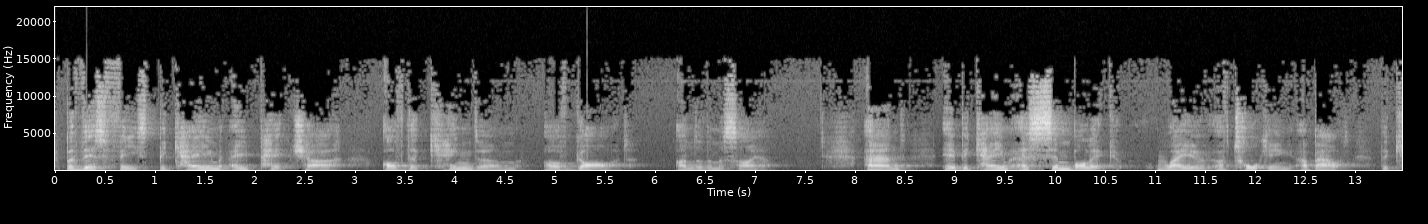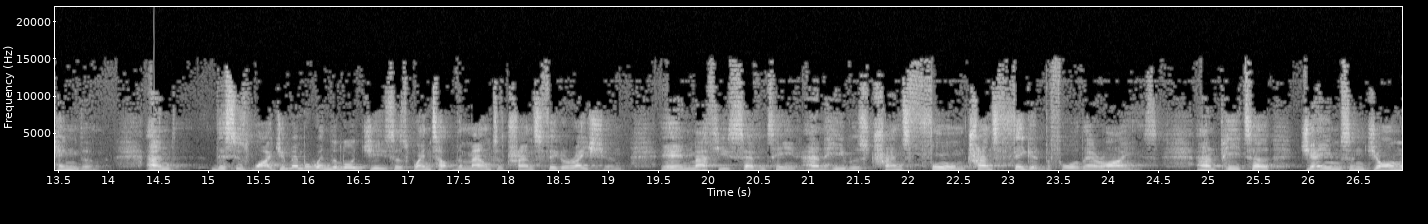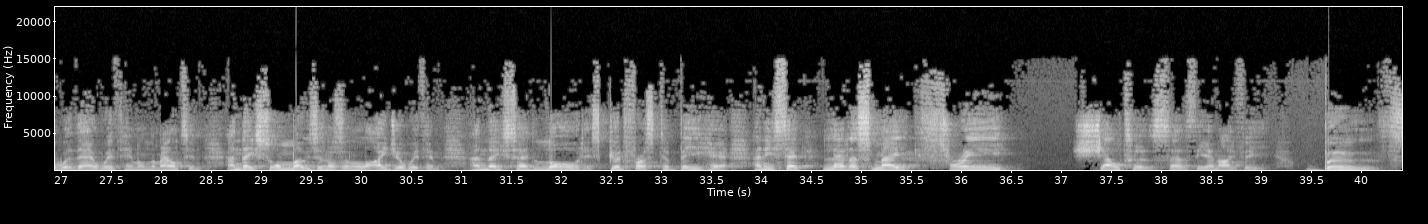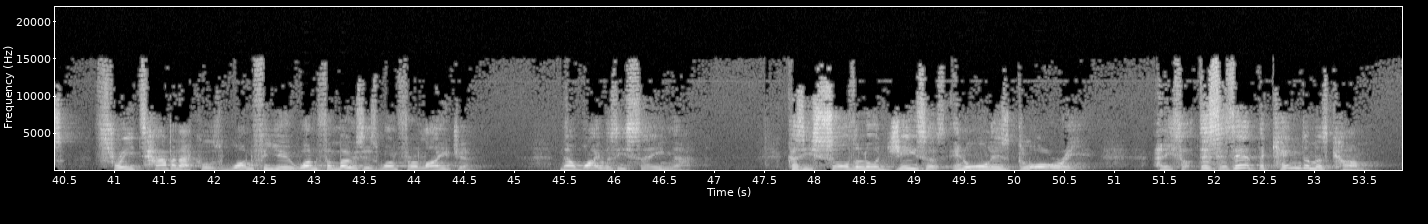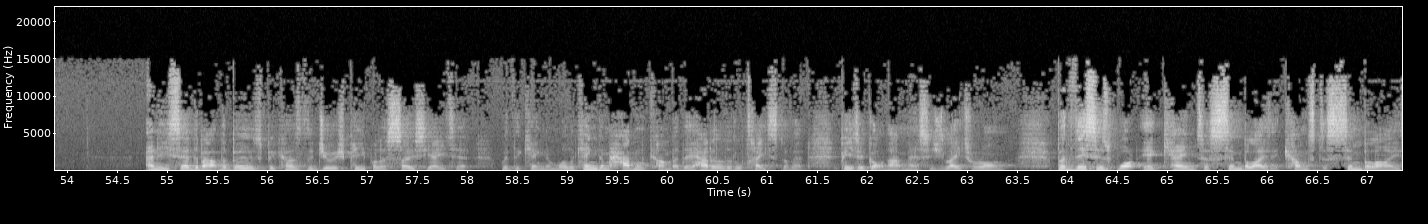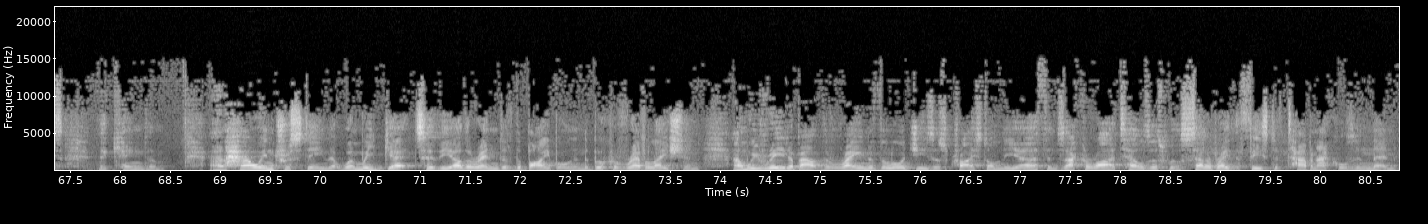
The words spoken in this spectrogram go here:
But this feast became a picture of the kingdom of God under the Messiah. And it became a symbolic way of, of talking about the kingdom. And this is why. Do you remember when the Lord Jesus went up the Mount of Transfiguration in Matthew 17 and he was transformed, transfigured before their eyes? And Peter, James, and John were there with him on the mountain. And they saw Moses and Elijah with him. And they said, Lord, it's good for us to be here. And he said, Let us make three shelters, says the NIV, booths, three tabernacles, one for you, one for Moses, one for Elijah. Now, why was he saying that? Because he saw the Lord Jesus in all his glory. And he thought, This is it, the kingdom has come. And he said about the booths because the Jewish people associate it with the kingdom. Well, the kingdom hadn't come, but they had a little taste of it. Peter got that message later on. But this is what it came to symbolize. It comes to symbolize the kingdom. And how interesting that when we get to the other end of the Bible in the book of Revelation and we read about the reign of the Lord Jesus Christ on the earth, and Zechariah tells us we'll celebrate the Feast of Tabernacles and then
